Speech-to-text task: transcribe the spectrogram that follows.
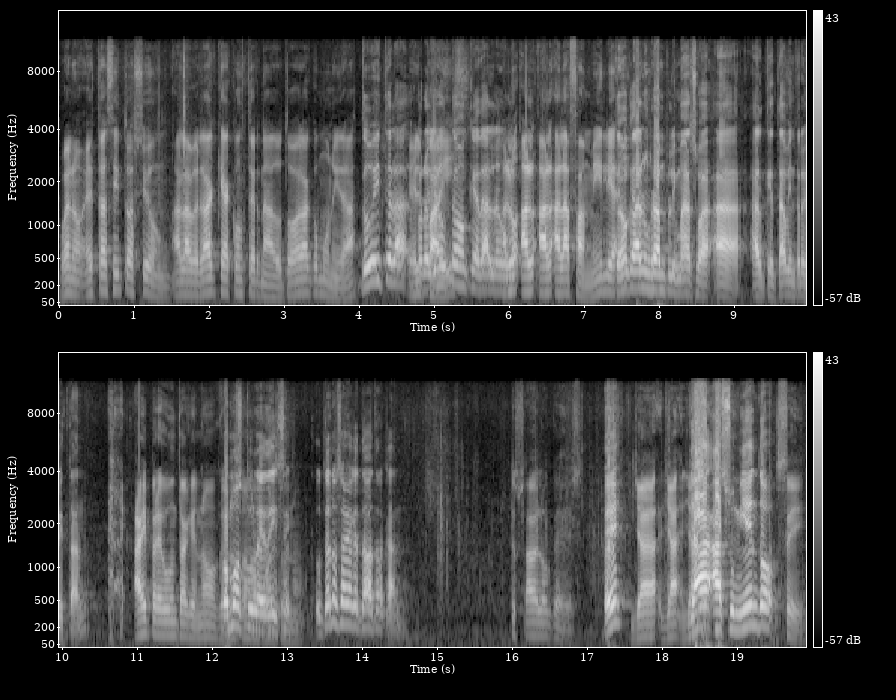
Bueno, esta situación, a la verdad que ha consternado toda la comunidad, Tú viste la, el pero país, yo tengo que darle un, a, lo- a- a- a la familia. tengo que darle un ramplimazo a- al que estaba entrevistando. Hay preguntas que no. que ¿Cómo no tú le dices? ¿Usted no sabía que estaba atracando? Tú sabes lo que es. ¿Eh? Ya, ya, ya. Ya asumiendo Sí.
